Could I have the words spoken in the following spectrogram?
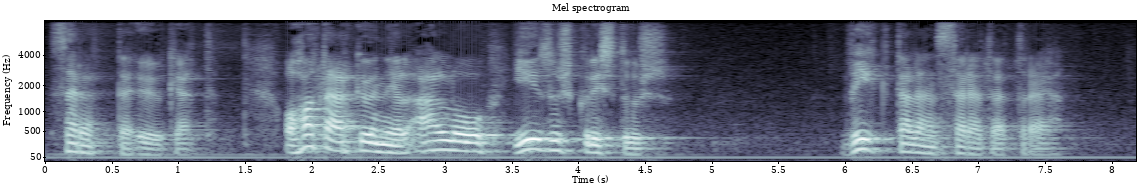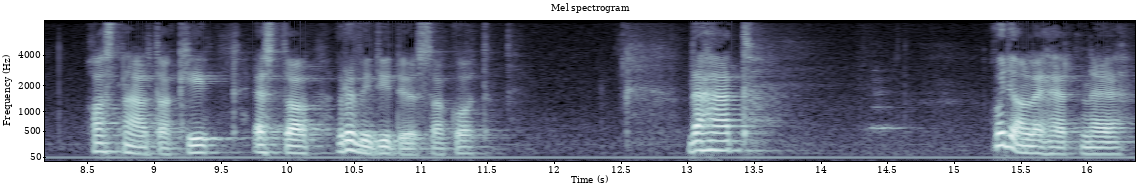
szerette őket. A határkőnél álló Jézus Krisztus végtelen szeretetre használta ki ezt a rövid időszakot. De hát hogyan lehetne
